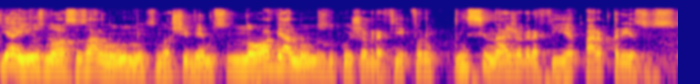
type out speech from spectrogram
E aí os nossos alunos, nós tivemos nove alunos do curso de Geografia que foram ensinar Geografia para presos.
